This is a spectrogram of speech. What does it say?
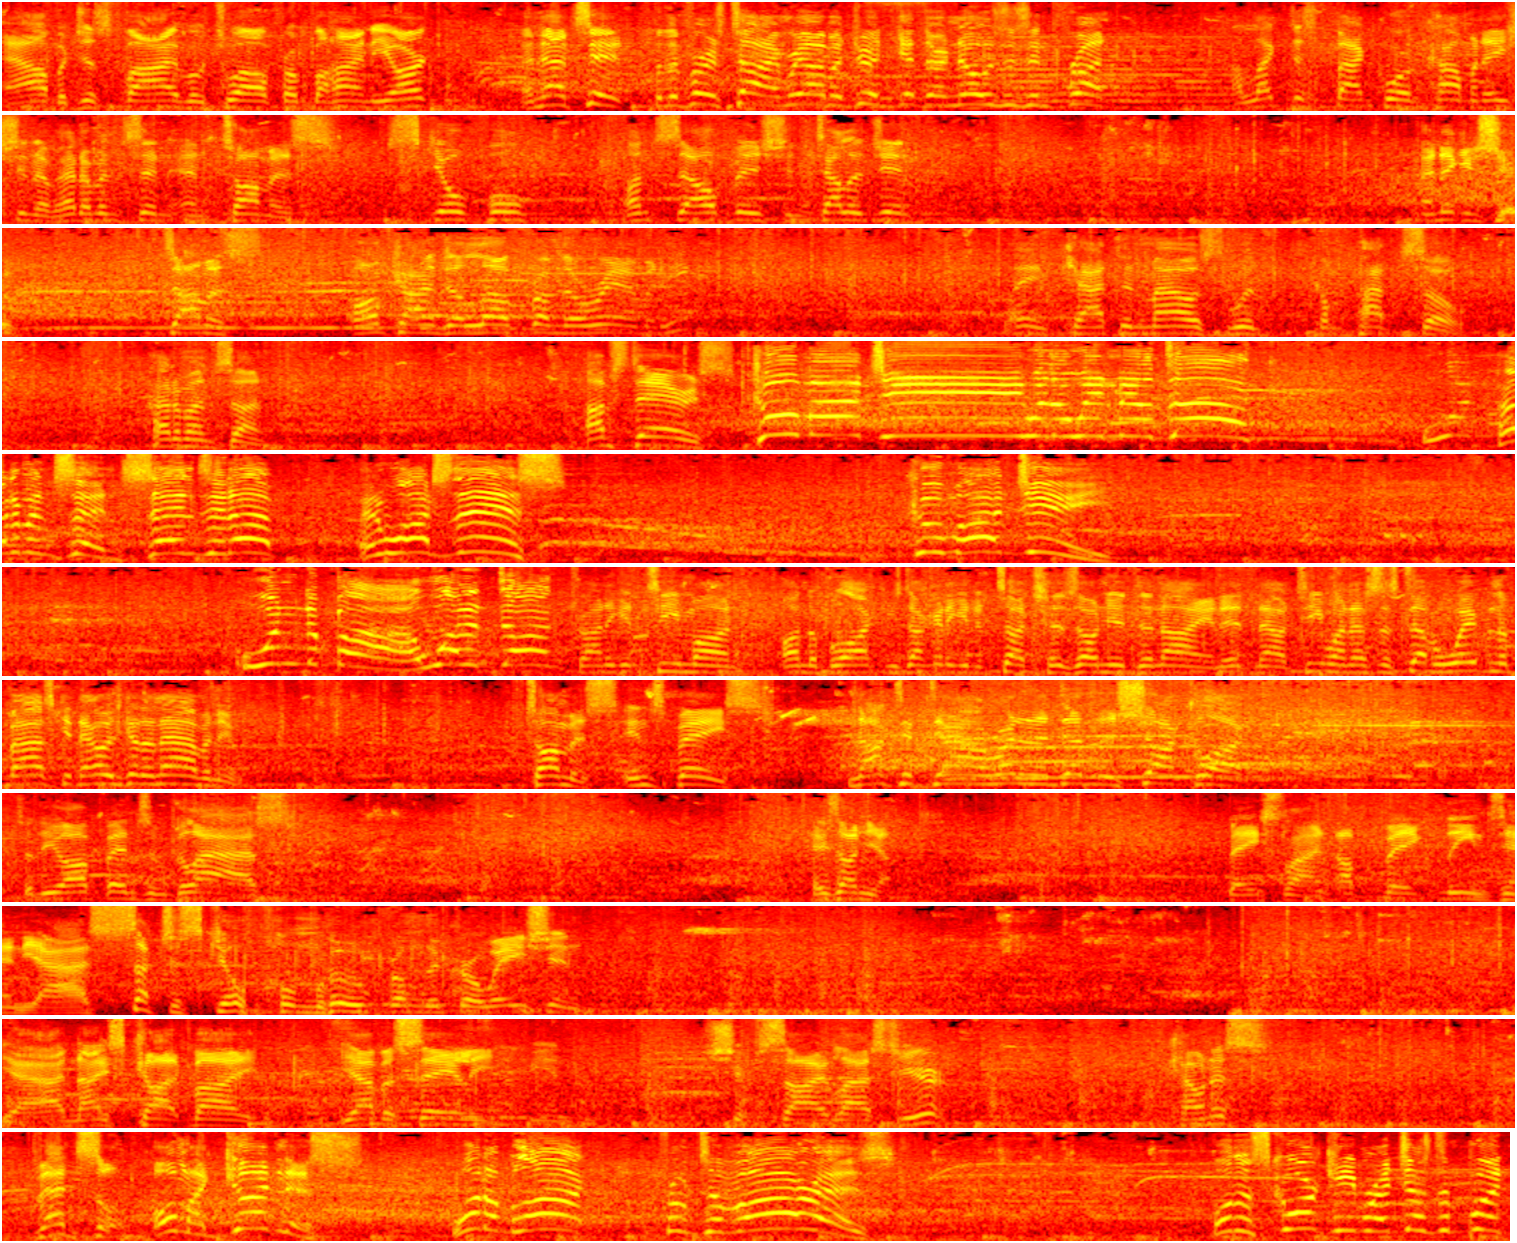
Alba just 5 of 12 from behind the arc. And that's it. For the first time, Real Madrid get their noses in front. I like this backcourt combination of Hermannsson and Thomas. Skillful, unselfish, intelligent. And they can shoot. Thomas, all kinds of love from the rim. And he playing cat and mouse with Campazzo. Hermannsson. Upstairs. Koumadje with a windmill dunk! Hermannsson sends it up, and watch this. Koumadje. Wunderbar, what a dunk! Trying to get Thiemann on the block. He's not going to get a touch. Hezonja denying it. Now Thiemann has to step away from the basket. Now he's got an avenue. Thomas in space. Knocked it down right in the dead of the shot clock. To the offensive glass. Hezonja. Baseline, up fake, leans in. Yeah, such a skillful move from the Croatian. Yeah, nice cut by Yabusele. Shift side last year. Countess. Wetzell. Oh my goodness! What a block from Tavares! Well, the scorekeeper had just to put,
